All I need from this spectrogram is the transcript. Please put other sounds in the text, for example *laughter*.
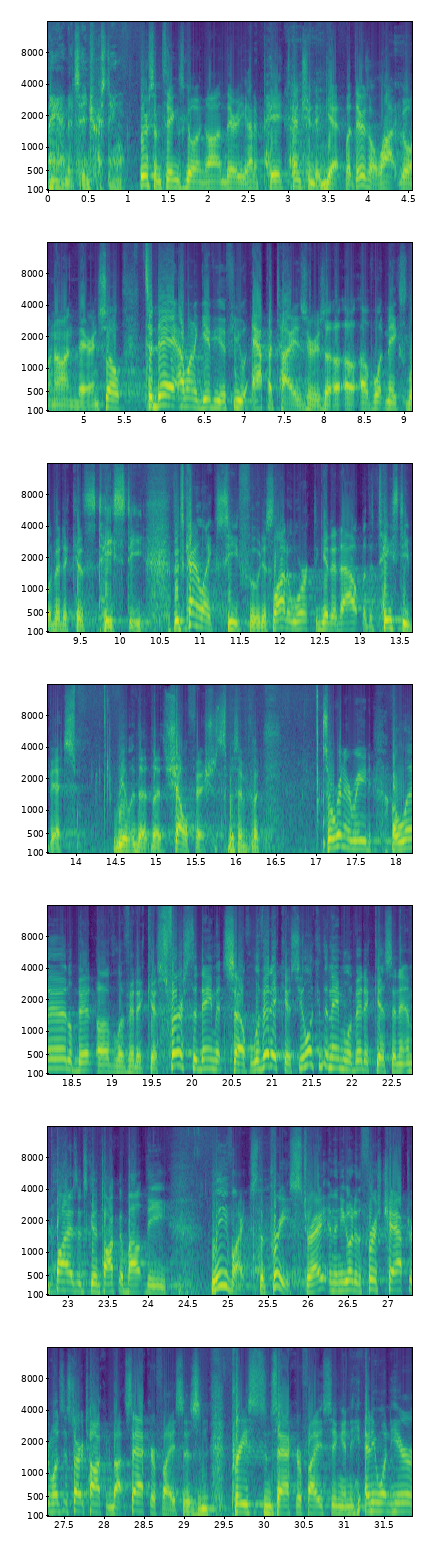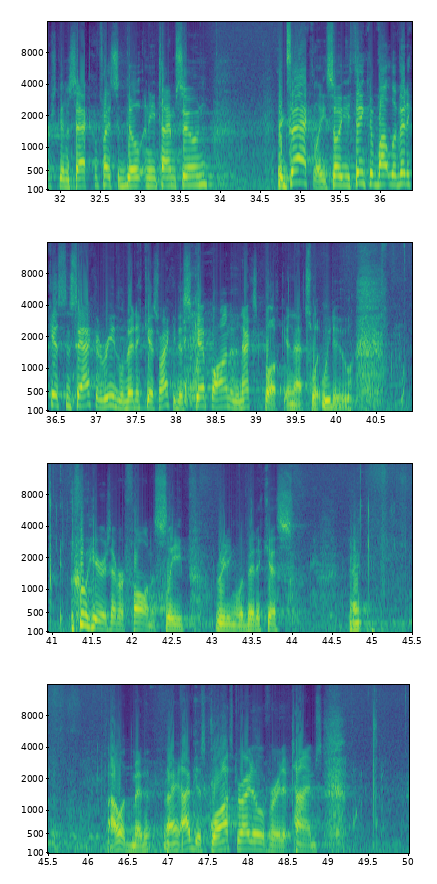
man, it's interesting. There's some things going on there you got to pay attention to get, but there's a lot going on there. And so today I want to give you a few appetizers of, of what makes Leviticus tasty. It's kind of like seafood. It's a lot of work to get it out, but the tasty bits, really the, the shellfish specifically, so we're going to read a little bit of Leviticus. First, the name itself. Leviticus. You look at the name Leviticus and it implies it's going to talk about the Levites, the priests, right? And then you go to the first chapter and what's it start talking about? Sacrifices and priests and sacrificing. And anyone here is going to sacrifice a goat anytime soon? Exactly. So you think about Leviticus and say, I could read Leviticus or I could just skip on to the next book. And that's what we do. Who here has ever fallen asleep reading Leviticus? Right? I'll admit it, right? I've just glossed right over it at times.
